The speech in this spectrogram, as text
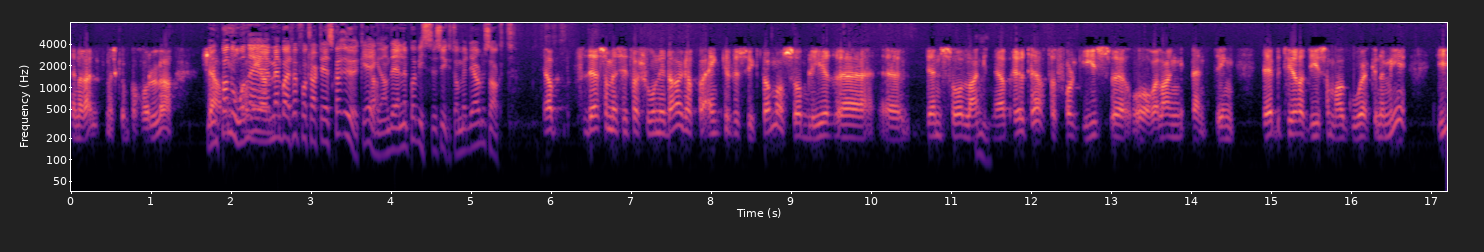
generelt. Vi skal beholde Men, på noen, eh, men bare for få dere skal øke egenandelene på visse sykdommer. Det har du sagt. Ja, for Det som er situasjonen i dag, at på enkelte sykdommer så blir eh, eh, den så langt nedprioritert at folk gis eh, årelang venting. Det betyr at de som har god økonomi, de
